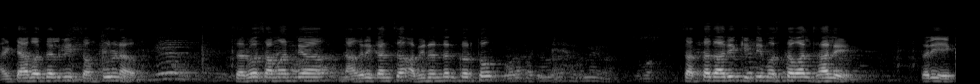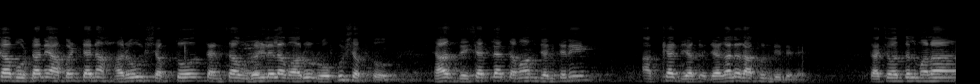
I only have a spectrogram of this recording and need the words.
आणि त्याबद्दल मी संपूर्ण सर्वसामान्य नागरिकांचं अभिनंदन करतो. सत्ताधारी किती मस्तवाल झाले तरी एका बोटाने आपण त्यांना हरवू शकतो त्यांचा उधळलेला वारू रोखू शकतो. ह्याच देशातल्या तमाम जनतेने अख्ख्या जग जगाला दाखवून दिलेलं आहे. त्याच्याबद्दल मला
